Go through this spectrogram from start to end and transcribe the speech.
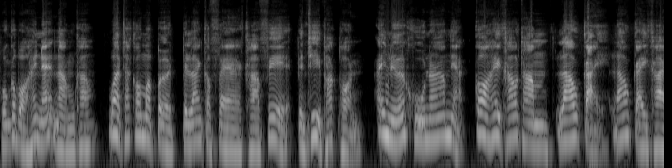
ผมก็บอกให้แนะนำเขา ว่าถ้าเขามาเปิดเป็นร้านกาแฟคาเฟ่เป็นที่พักผ่อน ไอ้เหนือคูน้ำเนี่ยก็ให้เขาทำล้าวไก่ล้าวไก่ไข่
